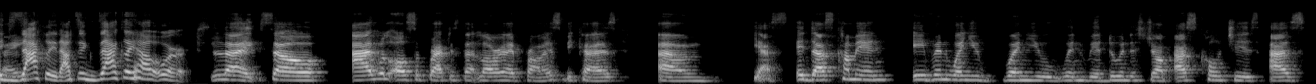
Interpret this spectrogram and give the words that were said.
right? Exactly. That's exactly how it works. Like, so I will also practice that, Lori, I promise, because um, yes, it does come in even when you when you when we're doing this job as coaches, as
